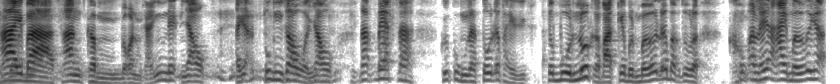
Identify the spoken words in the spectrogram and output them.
Hai bà sang cầm đòn gánh nện nhau anh ạ tung rau vào nhau nát bét ra. Cuối cùng là tôi đã phải tôi buôn nốt cả bà kia một mớ nữa mặc dù là không ăn hết hai mớ ấy ạ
